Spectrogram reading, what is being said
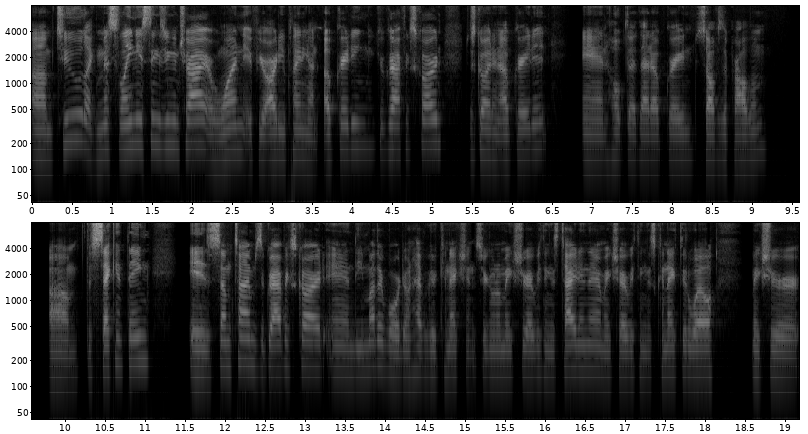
Um, two like miscellaneous things you can try, or one if you're already planning on upgrading your graphics card, just go ahead and upgrade it and hope that that upgrade solves the problem. Um, the second thing is sometimes the graphics card and the motherboard don't have a good connection, so you're going to make sure everything is tight in there, make sure everything is connected well, make sure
